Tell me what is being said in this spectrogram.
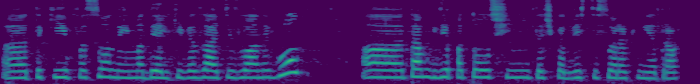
э, такие фасоны и модельки вязать из Ланы Gold. Э, там, где потолще ниточка 240 метров.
